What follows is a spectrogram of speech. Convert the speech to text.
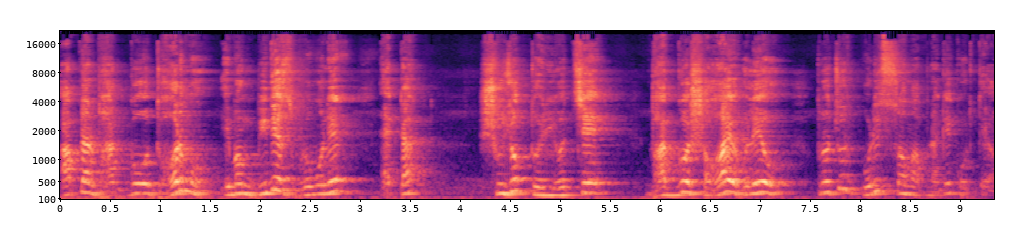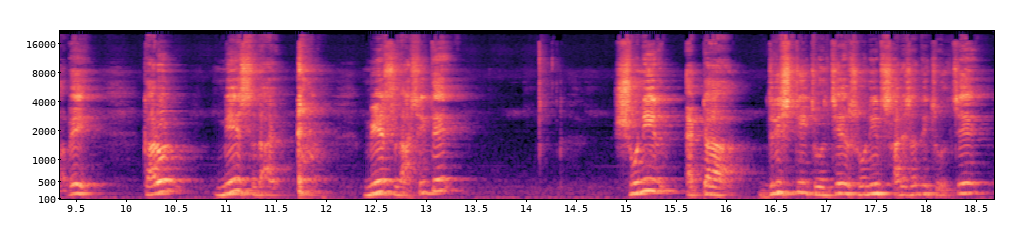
আপনার ভাগ্য, ধর্ম এবং বিদেশ ভ্রমণের একটা সুযোগ তৈরি হচ্ছে। ভাগ্য সহায় হলেও প্রচুর পরিশ্রম আপনাকে করতে হবে। কারণ মেষ মেষ রাশিতে শনির একটা দৃষ্টি চলছে, শনির সাড়ে সাথে চলছে।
